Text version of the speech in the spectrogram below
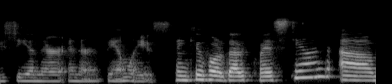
UC and their and their families. Thank you for that question. Um,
